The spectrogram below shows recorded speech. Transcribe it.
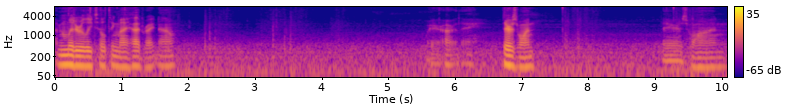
I'm literally tilting my head right now. are they? There's one. There's one.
